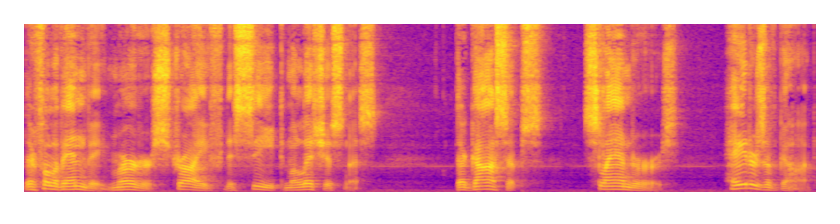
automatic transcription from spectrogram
They're full of envy, murder, strife, deceit, maliciousness. They're gossips, slanderers, haters of God,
